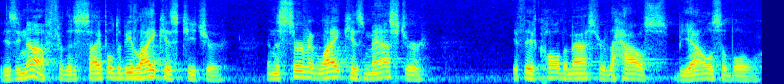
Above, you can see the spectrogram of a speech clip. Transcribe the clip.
It is enough for the disciple to be like his teacher, and the servant like his master. If they've called the master of the house Beelzebul,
